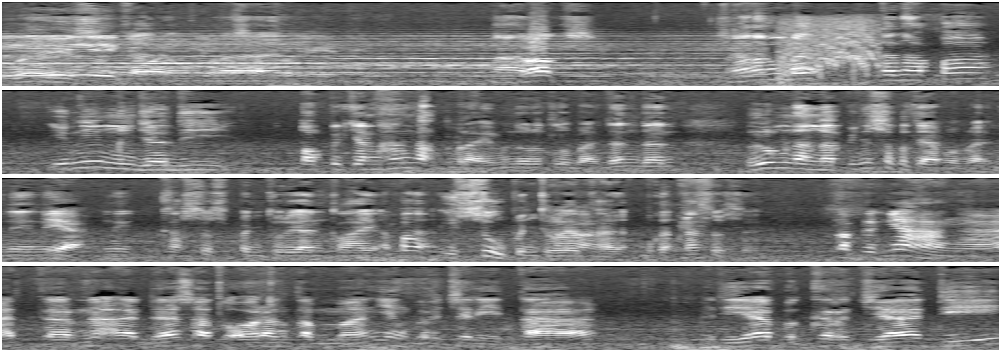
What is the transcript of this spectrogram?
Wih, ini. nah Rox, sekarang Bray kenapa ini menjadi topik yang hangat Bray menurut lu Bray dan dan lu menanggapinya seperti apa Bray ini ini, Iya. ini kasus pencurian klien apa isu pencurian Ah. klien bukan kasus ya topiknya hangat karena ada satu orang teman yang bercerita dia bekerja di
